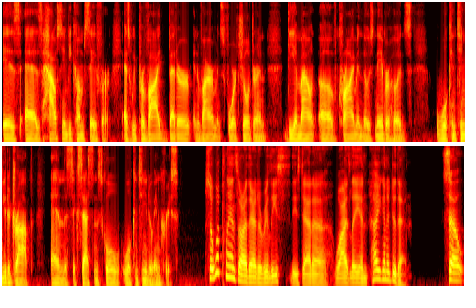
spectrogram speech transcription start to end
is as housing becomes safer as we provide better environments for children the amount of crime in those neighborhoods will continue to drop and the success in school will continue to increase so what plans are there to release these data widely and how are you going to do that so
